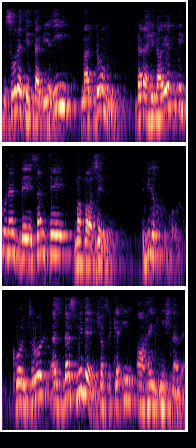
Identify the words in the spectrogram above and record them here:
به طبیعی مردم در هدایت می‌کند به سمت مفاسد. دیگه کنترل از دست میده شخصی که این آهنگ میشنوه.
